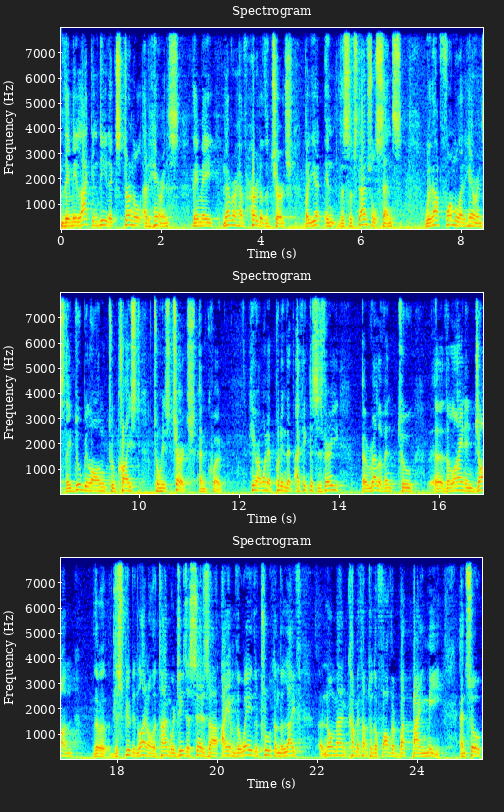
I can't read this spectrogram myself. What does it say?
they may lack indeed external adherence, they may never have heard of the church, but yet in the substantial sense, without formal adherence, they do belong to Christ, to his church, end quote here I want to put in that I think this is very uh, relevant to uh, the line in John, the disputed line all the time, where Jesus says, uh, I am the way, the truth, and the life. No man cometh unto the Father but by me. And so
